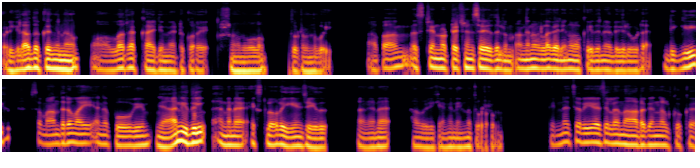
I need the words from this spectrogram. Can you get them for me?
പഠിക്കില്ല അതൊക്കെ ഇങ്ങനെ വളരെ കാര്യമായിട്ട് കുറേ വർഷങ്ങളോളം തുടർന്ന് പോയി. അപ്പോൾ ആ വെസ്റ്റേൺ നൊട്ടേഷൻസ് എഴുതലും അങ്ങനെയുള്ള കാര്യങ്ങളൊക്കെ ഇതിനിടയിലൂടെ ഡിഗ്രി സമാന്തരമായി അങ്ങ് പോവുകയും ഞാൻ ഇതിൽ അങ്ങനെ എക്സ്പ്ലോർ ചെയ്യുകയും ചെയ്തു. അങ്ങനെ ആ വഴിക്ക് അങ്ങനെ ഇന്ന് തുടർന്നു. പിന്നെ ചെറിയ ചില നാടകങ്ങൾക്കൊക്കെ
